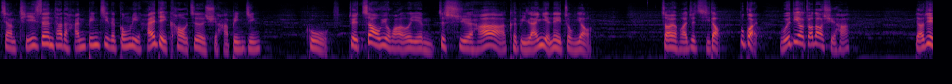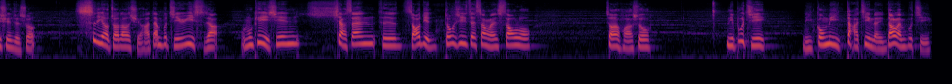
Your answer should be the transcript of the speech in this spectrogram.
想提升他的寒冰镜的功力，还得靠这雪蛤冰晶。故对赵月华而言，这雪蛤啊，可比蓝眼泪重要。赵月华就急道：“不管，我一定要抓到雪蛤。”姚建轩则说：“是要抓到雪蛤，但不急于一时啊。我们可以先下山，呃，找点东西再上来烧喽。”赵月华说：“你不急，你功力大进了，你当然不急。”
